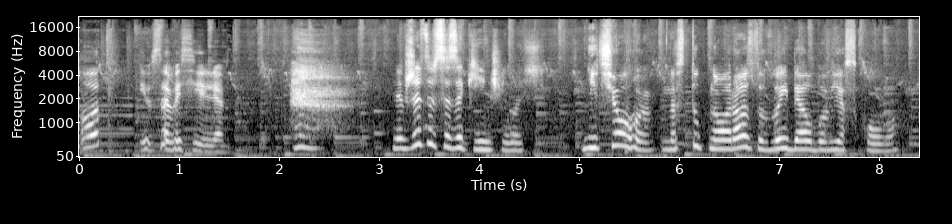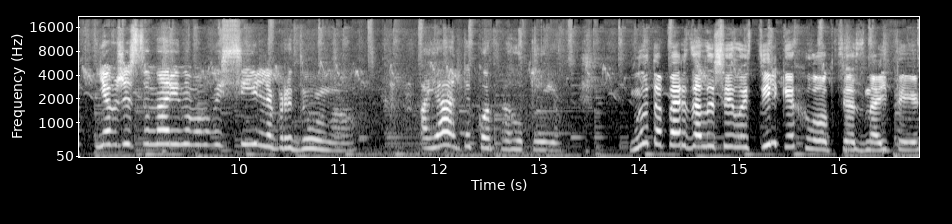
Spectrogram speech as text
От і все весілля. Невже це все закінчилось? Нічого, наступного разу вийде обов'язково. Я вже сценарій нового весілля придумала. А я декор приготую. Ну, тепер залишилось тільки хлопця знайти.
